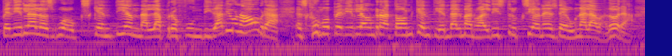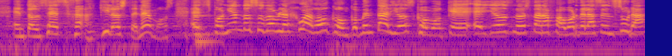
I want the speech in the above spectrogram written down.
pedirle a los wokes que entiendan la profundidad de una obra es como pedirle a un ratón que entienda el manual de instrucciones de una lavadora. Entonces, aquí los tenemos, exponiendo su doble juego con comentarios como que ellos no están a favor de la censura,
